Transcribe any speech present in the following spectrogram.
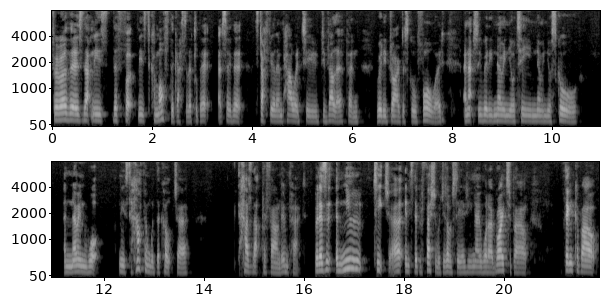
For others, that needs the foot needs to come off the gas a little bit uh, so that staff feel empowered to develop and really drive the school forward. And actually, really knowing your team, knowing your school, and knowing what needs to happen with the culture has that profound impact. But as a, a, new teacher into the profession, which is obviously, as you know, what I write about, think about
